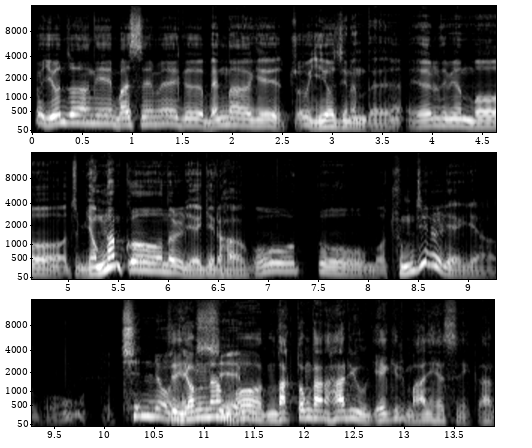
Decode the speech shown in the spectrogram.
그 위원장님 말씀에 그 맥락이 쭉 이어지는데 예를 들면 뭐좀 영남권을 얘기를 하고 또 뭐 중진을 얘기하고 또 친윤 영남 뭐 낙동강 하류 얘기를 많이 했으니까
